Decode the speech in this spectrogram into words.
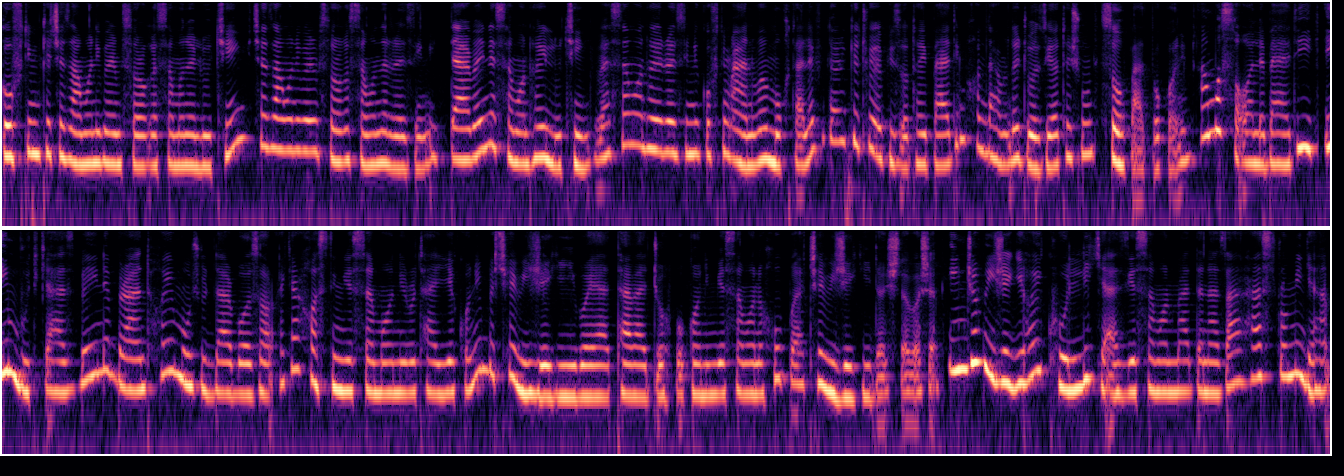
گفتیم که چه زمانی بریم سراغ سمان luting چه زمانی بریم سراغ سمان رزینی. در بین سمان های luting و سمان های رزینی گفتیم انواع مختلفی داره که تو اپیزودهای بعدی می‌خوایم در مورد جزئیاتشون صحبت بکنیم. اما سوال بعدی این بود که از بین برندهای موجود در بازار اگر خواستیم یه سمانی رو تهیه کنیم به چه ویژگی باید توجه بکنیم؟ یه سمان خوب باید چه ویژگی داشته باشه؟ اینجا ویژگی های کلی که از یه سمان مد نظر هست رو میگم.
